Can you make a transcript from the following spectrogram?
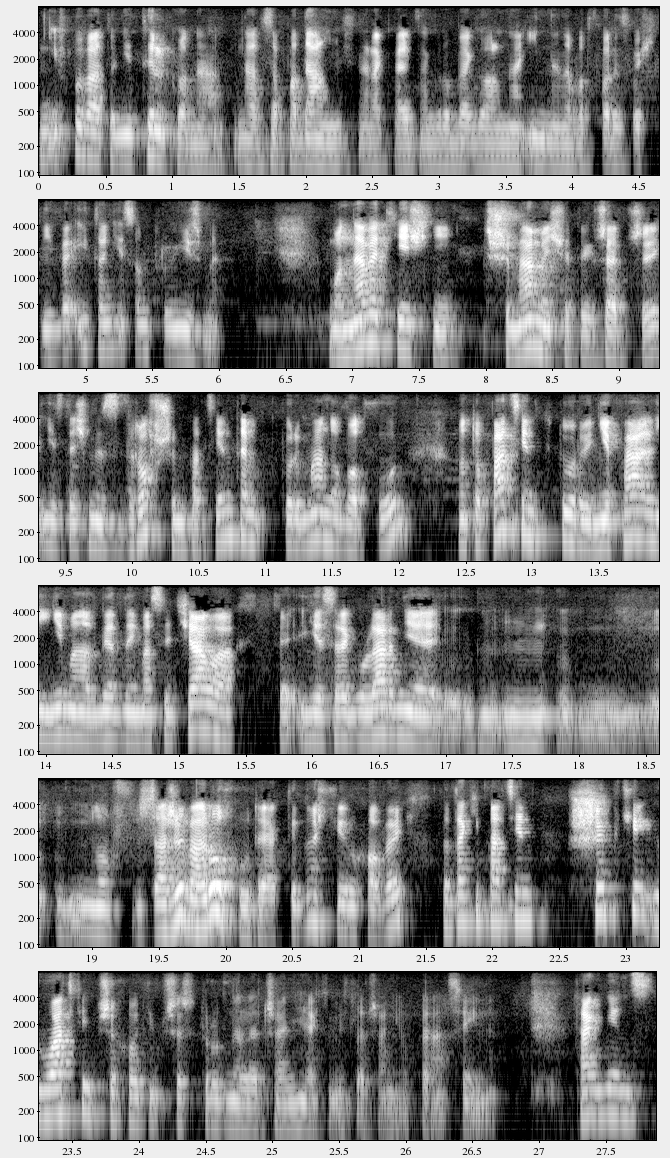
Nie wpływa to nie tylko na, na zapadalność, na raka grubego, ale na inne nowotwory złośliwe i to nie są truizmy. Bo nawet jeśli trzymamy się tych rzeczy, jesteśmy zdrowszym pacjentem, który ma nowotwór, no to pacjent, który nie pali, nie ma nadmiernej masy ciała, jest regularnie, mm, no, zażywa ruchu, tej aktywności ruchowej, to taki pacjent szybciej i łatwiej przechodzi przez trudne leczenie, jakim jest leczenie operacyjne. Tak więc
